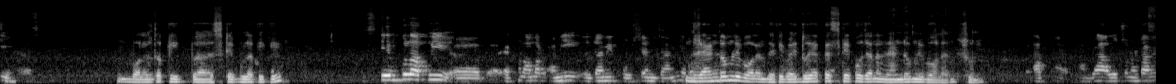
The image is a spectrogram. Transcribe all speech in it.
জি। বলেন তো কি স্টেপগুলো কি কি? স্টেপগুলো আপনি এখন আমার আমি এটা আমি পড়ছি আমি জানি। র্যান্ডমলি বলেন দেখি ভাই দুই একটা স্টেপও জানেন র্যান্ডমলি বলেন শুনি। আমরা আলোচনাটা আমি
